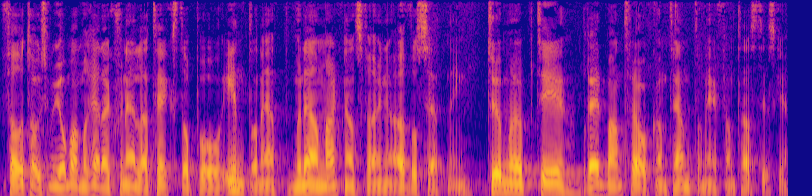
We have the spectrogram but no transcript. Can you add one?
företag som jobbar med redaktionella texter på internet, modern marknadsföring och översättning. Tumme upp till Bredband2 och Contentor, ni är fantastiska.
